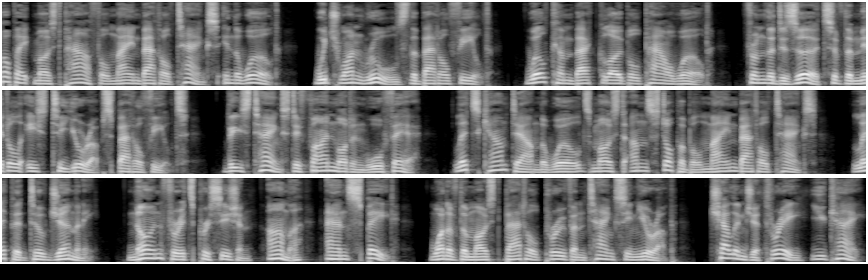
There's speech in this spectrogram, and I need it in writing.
top 8 most powerful main battle tanks in the world. Which one rules the battlefield? Welcome back Global Power World. From the deserts of the Middle East to Europe's battlefields, these tanks define modern warfare. Let's count down the world's most unstoppable main battle tanks. Leopard 2 Germany, known for its precision, armor, and speed, one of the most battle-proven tanks in Europe. Challenger 3 UK,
